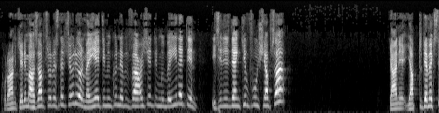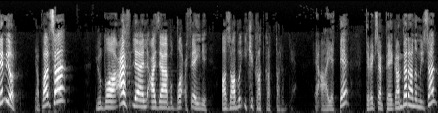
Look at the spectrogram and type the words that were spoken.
Kur'an-ı Kerim Ahzab suresinde söylüyor, men yeti minkünne bi fahişetin mübeyyinetin, içinizden kim fuhuş yapsa, yani yaptı demek istemiyor. Yaparsa yudâaf le'el azâbu du'feyni. Azabı iki kat katlarım diyor. E ayette demek sen peygamber hanımıysan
